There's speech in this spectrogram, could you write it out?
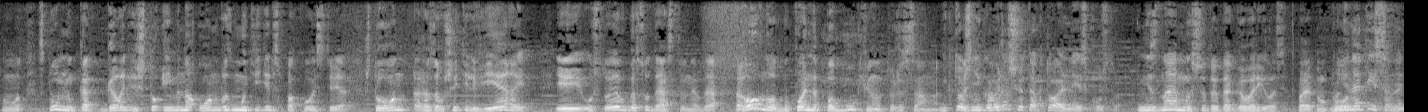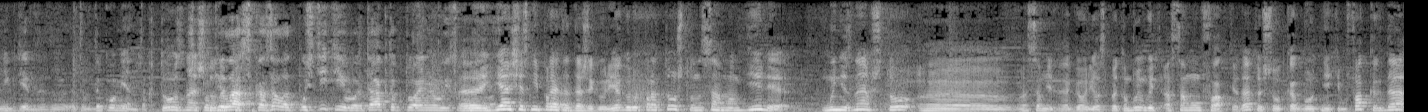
вот. Вспомним, как говорили, что именно он возмутитель спокойствия, что он разрушитель веры и устоев государственных, да, ровно вот буквально по буквенно то же самое. Никто же не говорил, что это актуальное искусство. Не знаем мы, что тогда говорилось по этому Ну, не поводу. написано нигде это, это в документах. Кто знает, что, что Пилат написано. сказал, отпустите его, это акт актуального искусства. Э, Я сейчас не про это даже говорю. Я говорю про то, что на самом деле мы не знаем, что э, на самом деле это говорилось. Поэтому будем говорить о самом факте, да, то есть вот как бы вот некий факт, когда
